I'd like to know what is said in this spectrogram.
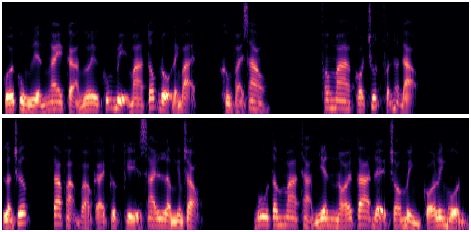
cuối cùng liền ngay cả ngươi cũng bị ma tốc độ đánh bại, không phải sao? Phong ma có chút phẫn hận đạo. Lần trước, ta phạm vào cái cực kỳ sai lầm nghiêm trọng. Vu tâm ma thản nhiên nói ta để cho mình có linh hồn,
